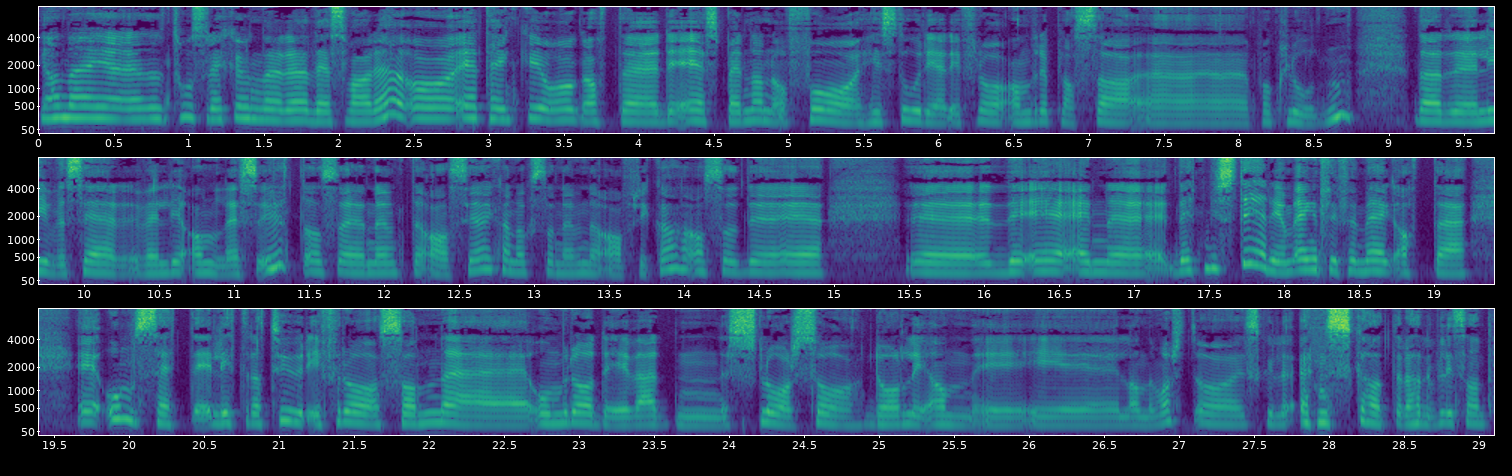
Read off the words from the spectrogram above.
Ja, nei, To streker under det svaret. Og jeg tenker jo òg at eh, det er spennende å få historier fra andre plasser eh, på kloden, der livet ser veldig annerledes ut. Altså, Jeg nevnte Asia, jeg kan også nevne Afrika. Altså, det er, eh, det er, en, det er et mysterium egentlig for meg at jeg omsetter litteratur fra sånne områder i verden slår så dårlig an i, i landet vårt. Og jeg skulle ønske at det hadde blitt sånn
